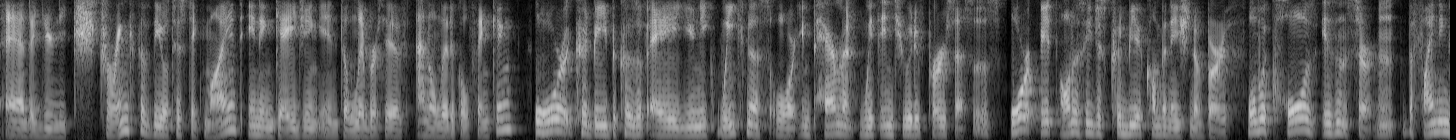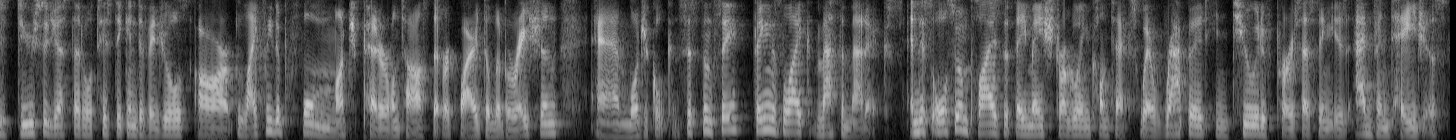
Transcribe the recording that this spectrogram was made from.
and a unique strength of the autistic mind in engaging in deliberative analytical thinking, or it could be because of a unique weakness or impairment with intuitive processes, or it honestly just could be a combination of both. While the cause isn't certain, the findings do suggest that autistic individuals are likely to perform much better on tasks that require deliberation and logical consistency, things like mathematics. And this also implies that they may struggle in contexts where rapid, intuitive processing processing is advantageous,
